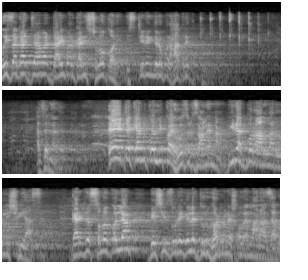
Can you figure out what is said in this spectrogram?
ওই জায়গার যে আবার ড্রাইভার গাড়ি স্লো করে স্টিয়ারিং এর উপর হাত রেখে আছে না? এইটা কেন করলি? কয়, হুজুর জানে না, বিরাট বড় আল্লাহর অলি শুয়ে আছে। গাড়িটা স্লো করলাম, বেশি জোরে গেলে দুর্ঘটনায় সবাই মারা যাব।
